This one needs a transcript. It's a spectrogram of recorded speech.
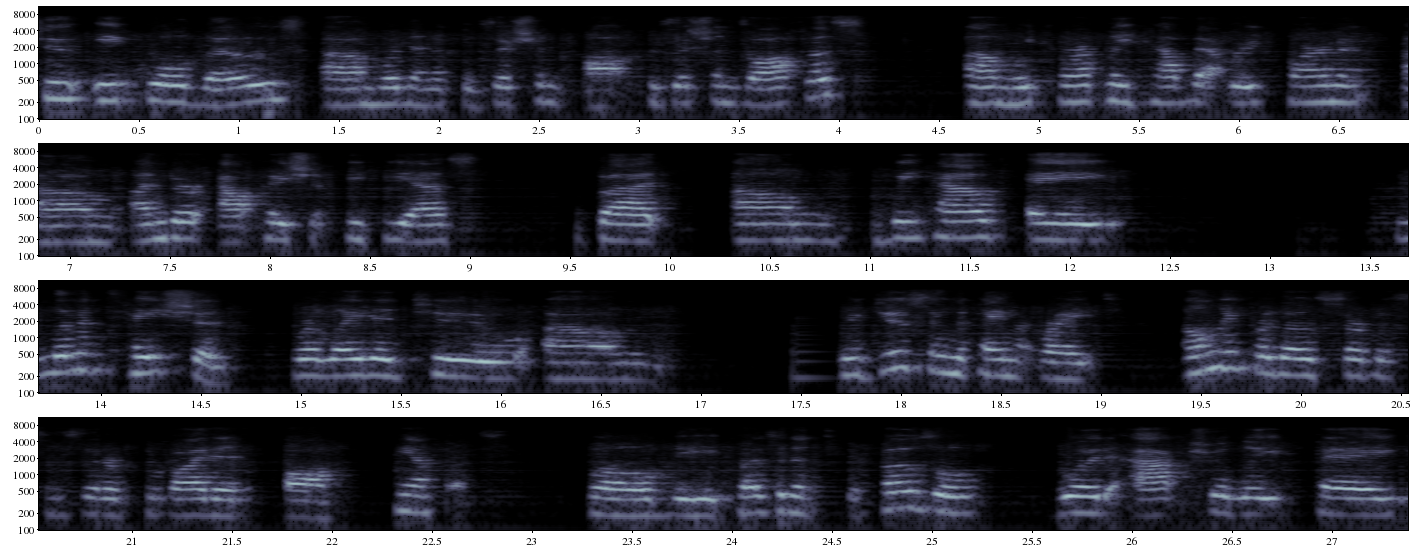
to equal those um, within a physician, uh, physician's office. Um, we currently have that requirement um, under outpatient PPS, but um, we have a limitation related to um, reducing the payment rates only for those services that are provided off campus. Well, the president's proposal would actually pay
